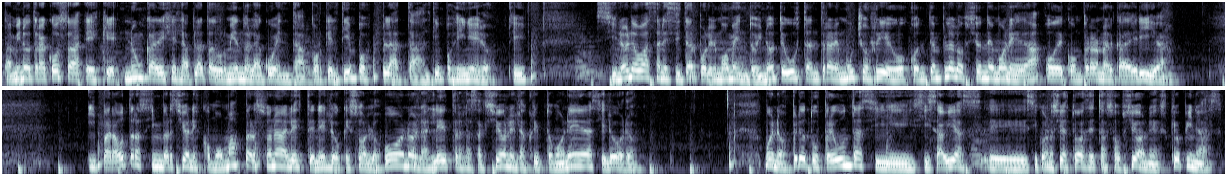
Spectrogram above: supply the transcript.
También otra cosa es que nunca dejes la plata durmiendo en la cuenta, porque el tiempo es plata, el tiempo es dinero, ¿sí? Si no lo vas a necesitar por el momento y no te gusta entrar en muchos riesgos, contempla la opción de moneda o de comprar mercadería. Y para otras inversiones como más personales tenés lo que son los bonos, las letras, las acciones, las criptomonedas y el oro. Bueno, espero tus preguntas si, si sabías, eh, si conocías todas estas opciones. ¿Qué opinas?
